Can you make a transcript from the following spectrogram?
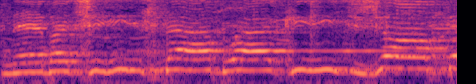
Neba čista, plakić, žote,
